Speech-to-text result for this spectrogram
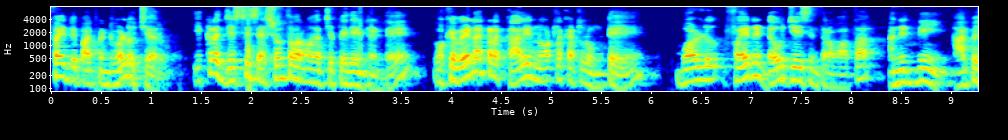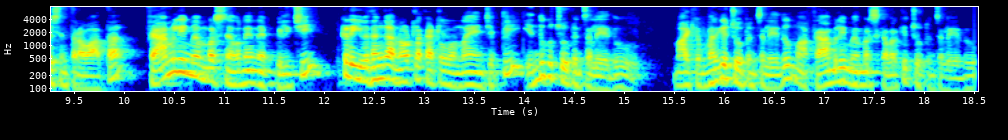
ఫైర్ డిపార్ట్మెంట్ వాళ్ళు వచ్చారు. ఇక్కడ జస్టిస్ యశ్వంత్ వర్మ గారు చెప్పేది ఏంటంటే ఒకవేళ అక్కడ ఖాళీ నోట్ల కట్టలు ఉంటే వాళ్ళు ఫైర్ని డౌట్ చేసిన తర్వాత అన్నింటినీ ఆర్పేసిన తర్వాత ఫ్యామిలీ మెంబర్స్ని ఎవరైనా పిలిచి ఇక్కడ ఈ విధంగా నోట్ల కట్టలు ఉన్నాయని చెప్పి ఎందుకు చూపించలేదు? మాకెవ్వరికి చూపించలేదు మా ఫ్యామిలీ మెంబర్స్కి ఎవరికి చూపించలేదు.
